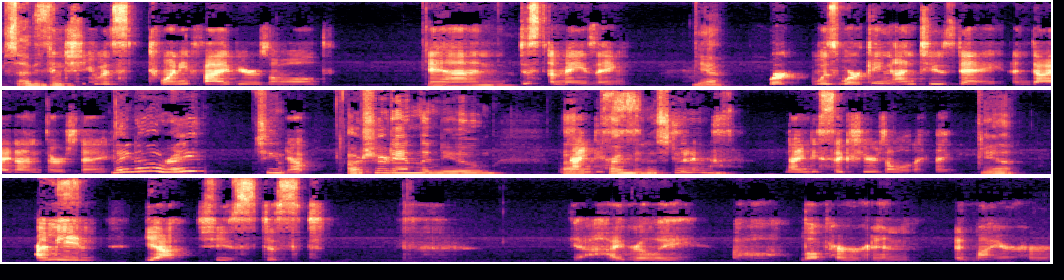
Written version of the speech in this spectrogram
Seventy since she was twenty five years old, yeah. and just amazing. Yeah. Work was working on Tuesday and died on Thursday. I know, right? She yep. ushered in the new uh, prime minister. 96 years old, I think. Yeah, I mean, yeah, she's just, yeah, I really uh, love her and admire her.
